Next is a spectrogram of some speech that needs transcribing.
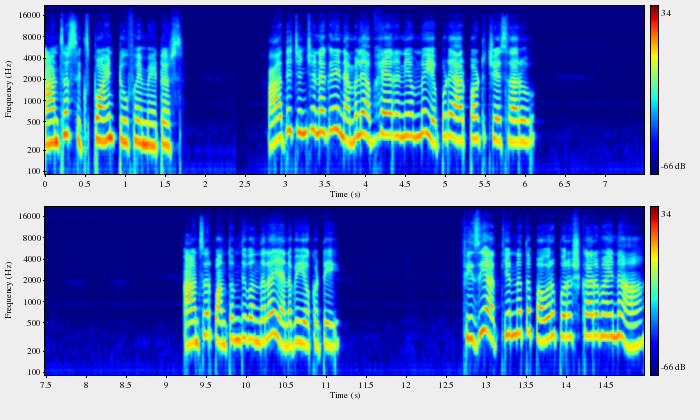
Answer six point two five metres. Adi Chunchanagiri నెమలి అభయారణ్యంను ఎప్పుడు ఏర్పాటు చేశారు? ఆన్సర్ పంతొమ్మిది వందల ఎనభై ఒకటి. ఫిజీ అత్యున్నత పౌర పురస్కారమైన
